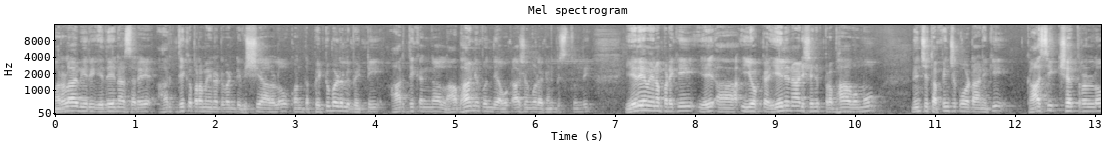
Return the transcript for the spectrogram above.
మరలా వీరు ఏదైనా సరే ఆర్థికపరమైనటువంటి విషయాలలో కొంత పెట్టుబడులు పెట్టి ఆర్థికంగా లాభాన్ని పొందే అవకాశం కూడా కనిపిస్తుంది. ఏదేమైనప్పటికీ ఏ ఈ యొక్క ఏలినాడి శని ప్రభావము నుంచి తప్పించుకోవడానికి కాశీక్షేత్రంలో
